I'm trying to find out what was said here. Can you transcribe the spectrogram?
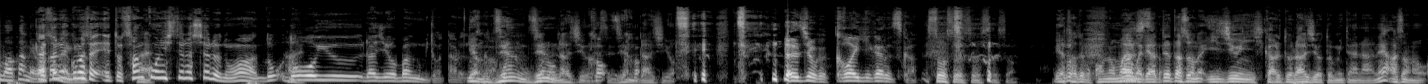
まあ、わかんない。あ、わかんないごめんなさい。えっと、参考にしてらっしゃるのは、ど、はいどういうラジオ番組とかってあるんいや、ですか？もう全、全ラジオです全ラジオ。ラジオが可愛げがあるんですか？そうそうそうそうそう。いや、例えばこの前までやってたその伊集院光とラジオとみたいなね、朝の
